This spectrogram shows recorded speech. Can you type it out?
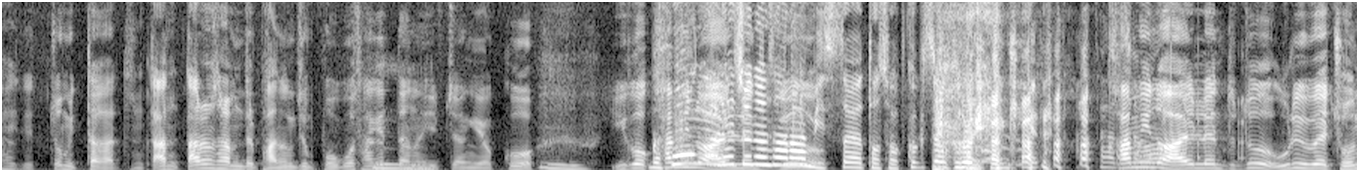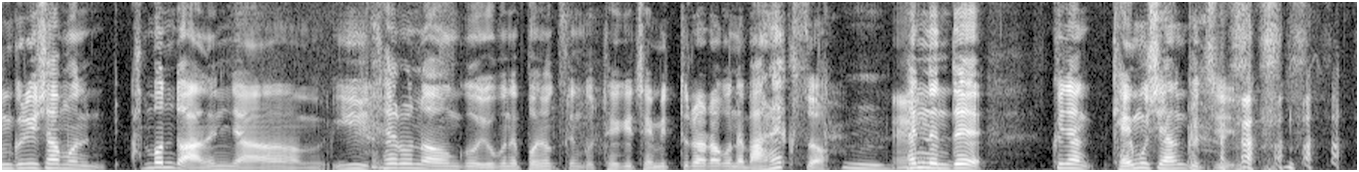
아 이게 좀 이따가 좀 딴, 다른 사람들 반응 좀 보고 사겠다는 음. 입장이었고 음. 이거 뭐 카미노 아일랜드 해주는 사람이 있어야 더 적극적으로 얘기를. 카미노 아일랜드도 우리 왜 존 그리샴은 한 번도 안 했냐 이 새로 나온 거 요번에 번역된 거 되게 재밌더라라고 내가 말했어 음. 예. 했는데 그냥 개무시한 거지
